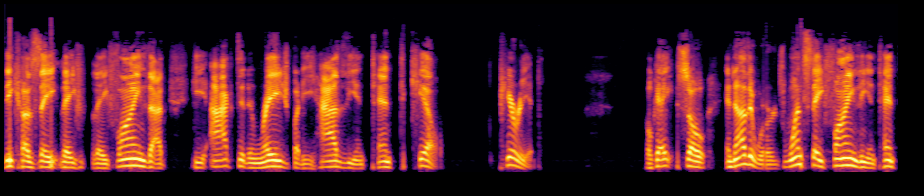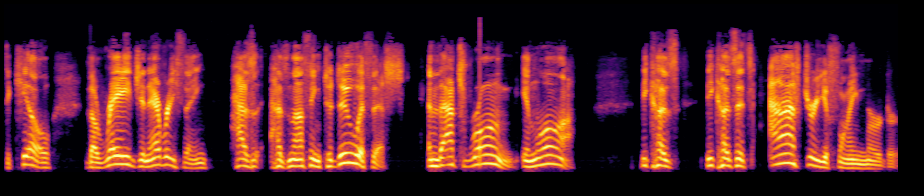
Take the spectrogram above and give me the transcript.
because they they they find that he acted in rage but he had the intent to kill period. Okay? So in other words once they find the intent to kill the rage and everything has has nothing to do with this. And that's wrong in law. Because because it's after you find murder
